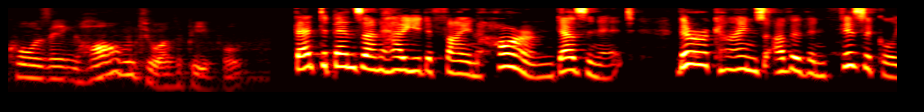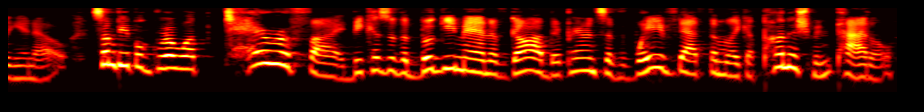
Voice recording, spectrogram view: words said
causing harm to other people. That depends on how you define harm, doesn't it? There are kinds other than physical, you know. Some people grow up terrified because of the boogeyman of God their parents have waved at them like a punishment paddle.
